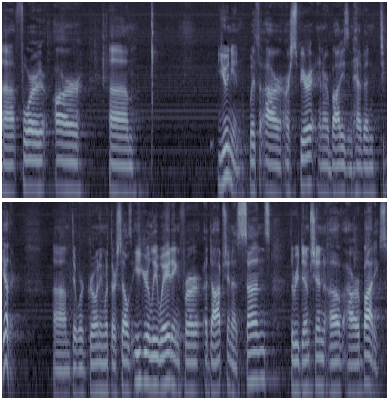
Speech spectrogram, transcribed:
uh, for our um, union with our, our spirit and our bodies in heaven together. Um, that we're groaning with ourselves, eagerly waiting for adoption as sons, the redemption of our bodies.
